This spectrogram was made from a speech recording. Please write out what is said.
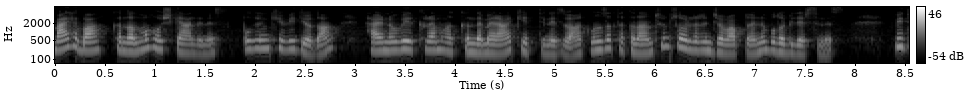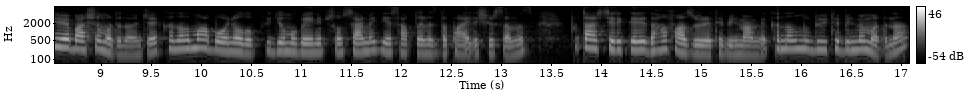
Merhaba, kanalıma hoş geldiniz. Bugünkü videoda Hernovir krem hakkında merak ettiğiniz ve aklınıza takılan tüm soruların cevaplarını bulabilirsiniz. Videoya başlamadan önce kanalıma abone olup videomu beğenip sosyal medya hesaplarınızda paylaşırsanız bu tarz içerikleri daha fazla üretebilmem ve kanalımı büyütebilmem adına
